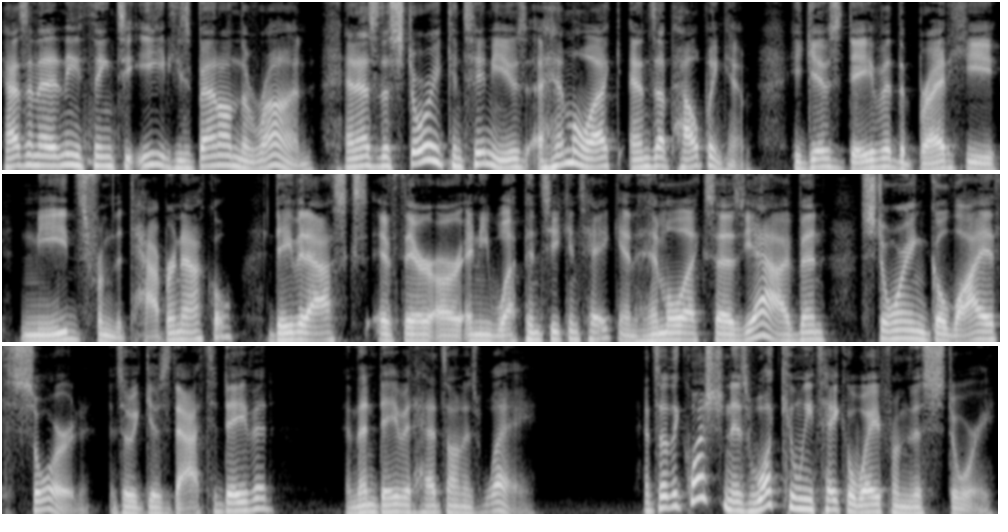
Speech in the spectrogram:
hasn't had anything to eat. He's been on the run. And as the story continues, Ahimelech ends up helping him. He gives David the bread he needs from the tabernacle. David asks if there are any weapons he can take, and Ahimelech says, Yeah, I've been storing Goliath's sword. And so he gives that to David, and then David heads on his way. And so the question is, what can we take away from this story?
